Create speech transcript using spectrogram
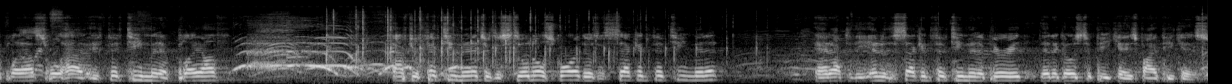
Soccer playoffs, we'll have a 15-minute playoff. After 15 minutes, there's still no score. There's a second 15-minute. And after the end of the second 15-minute period, then it goes to PKs, five PKs.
